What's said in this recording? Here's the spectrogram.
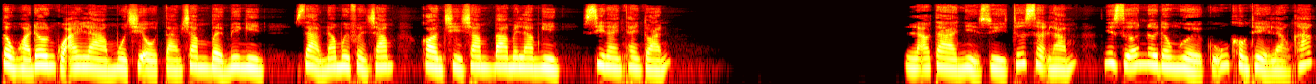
Tổng hóa đơn của anh là 1 triệu 870 nghìn, giảm 50%, còn 935 nghìn, xin anh thanh toán. Lão ta nhìn Duy tức giận lắm, nhưng giữa nơi đông người cũng không thể làm khác,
